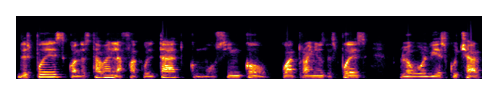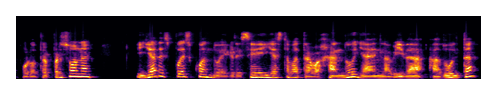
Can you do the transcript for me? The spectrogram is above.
Después, cuando estaba en la facultad, como cinco, cuatro años después, lo volví a escuchar por otra persona. Y ya después, cuando egresé y ya estaba trabajando, ya en la vida adulta,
